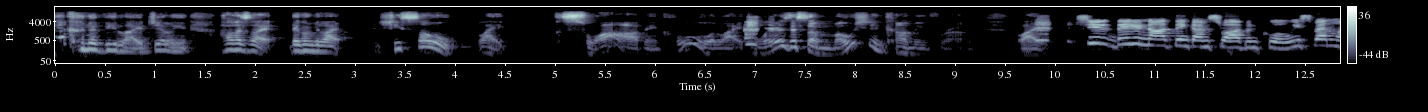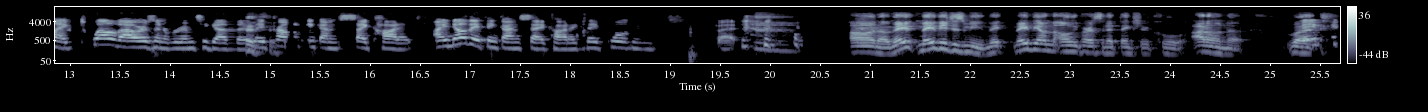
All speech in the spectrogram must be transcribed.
They're gonna be like Jillian. I was like, they're gonna be like, she's so like suave and cool. Like, where is this emotion coming from? Like she they do not think I'm suave and cool. We spend like 12 hours in a room together. They probably think I'm psychotic. I know they think I'm psychotic. They've told me, but I don't know. Maybe maybe it's just me. Maybe I'm the only person that thinks you're cool. I don't know. But Maybe if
